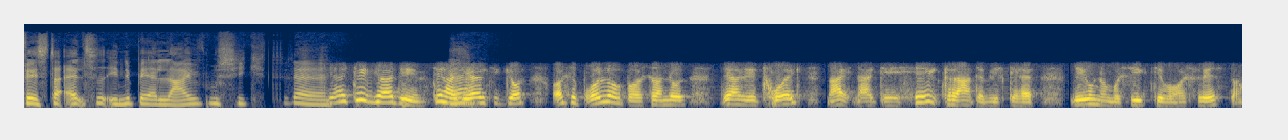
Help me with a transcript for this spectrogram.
familiefester altid indebærer live musik. Det der, Ja, det gør de. Det har Ja. de altid gjort. Også bryllupper og sådan noget. Det er, jeg tror ikke. Nej, nej, det er helt klart, at vi skal have levende musik til vores fester.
